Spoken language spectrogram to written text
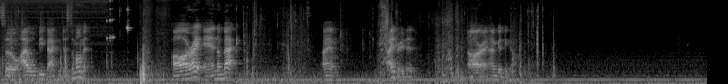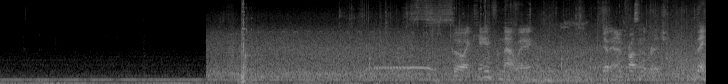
So I will be back in just a moment. Alright, and I'm back. I am hydrated. Alright, I'm good to go. So I I came from that way. Yep, and I'm crossing the bridge. Thank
